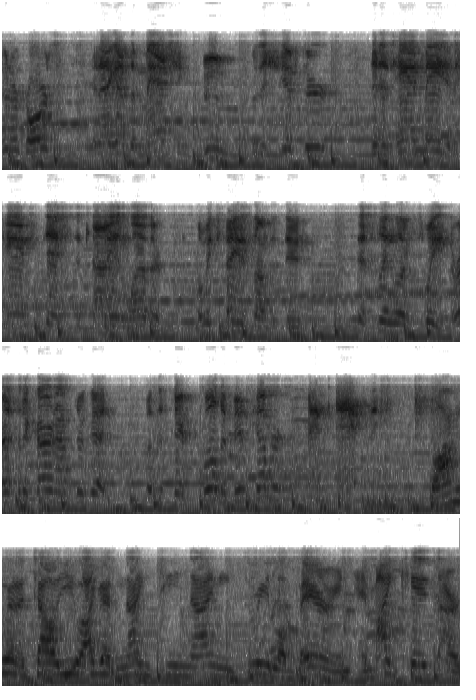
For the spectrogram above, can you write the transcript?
tuner cars. And I got the matching boot for the shifter that is handmade and hand stitched Italian leather. Let me tell you something, dude. This thing looks sweet. The rest of the car not so good, but the steering wheel, the boot cover, fantastic. Well, I'm to tell you, I got 1993 LeBaron, and my kids are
